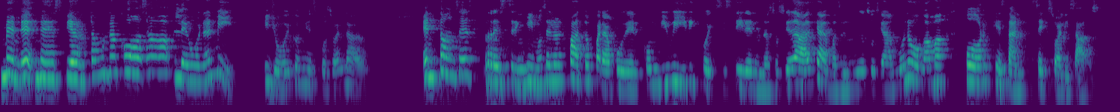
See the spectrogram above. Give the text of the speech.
me, me, me despierta una cosa leona en mí. Y yo voy con mi esposo al lado entonces restringimos el olfato para poder convivir y coexistir en una sociedad que además es una sociedad monógama porque están sexualizados.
